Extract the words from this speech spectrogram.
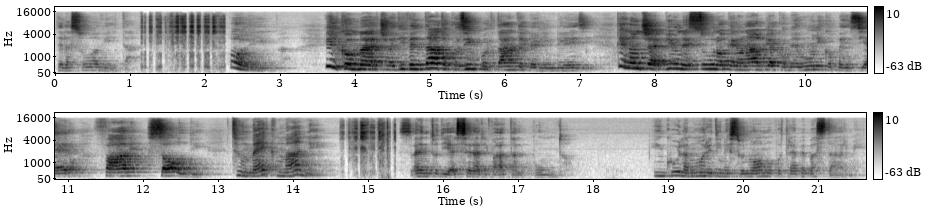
della sua vita. Olimp il commercio è diventato così importante per gli inglesi che non c'è più nessuno che non abbia come unico pensiero fare soldi, to make money. Sento di essere arrivata al punto in cui l'amore di nessun uomo potrebbe bastarmi.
